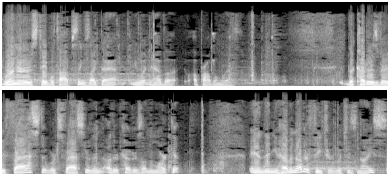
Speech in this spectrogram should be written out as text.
runners, tabletops, things like that. You wouldn't have a, a problem with. The cutter is very fast. It works faster than other cutters on the market. And then you have another feature which is nice.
